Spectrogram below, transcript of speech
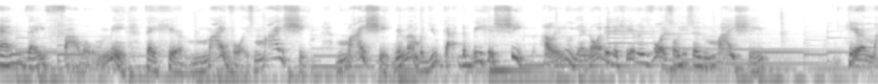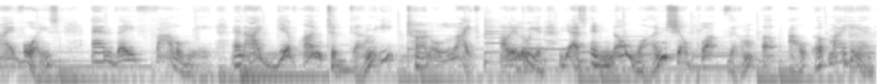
and they follow me. They hear my voice, my sheep my sheep. Remember, you got to be his sheep. Hallelujah. In order to hear his voice. So he says, My sheep hear my voice and they follow me, and I give unto them eternal life. Hallelujah. Yes, and no one shall pluck them up out of my hand.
